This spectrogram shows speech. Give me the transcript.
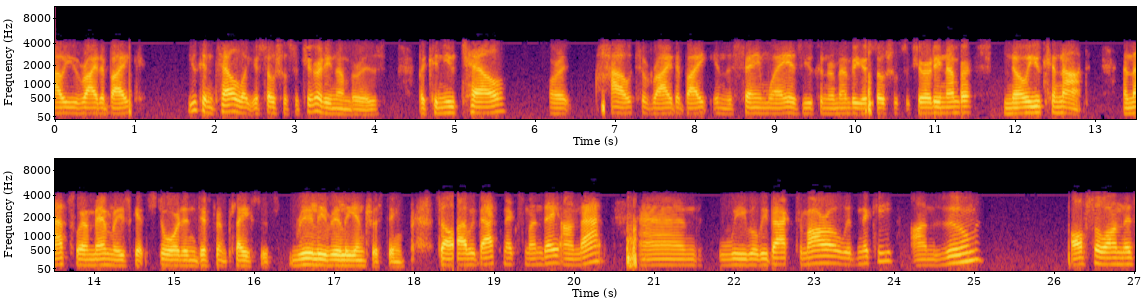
how you ride a bike. You can tell what your social security number is, but can you tell or how to ride a bike in the same way as you can remember your social security number? No, you cannot. And that's where memories get stored in different places. Really, really interesting. So I'll be back next Monday on that. And we will be back tomorrow with Nikki on Zoom, also on this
